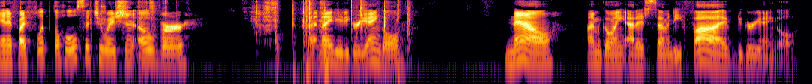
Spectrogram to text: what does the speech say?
and if I flip the whole situation over that 90 degree angle, now I'm going at a 75 degree angle.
